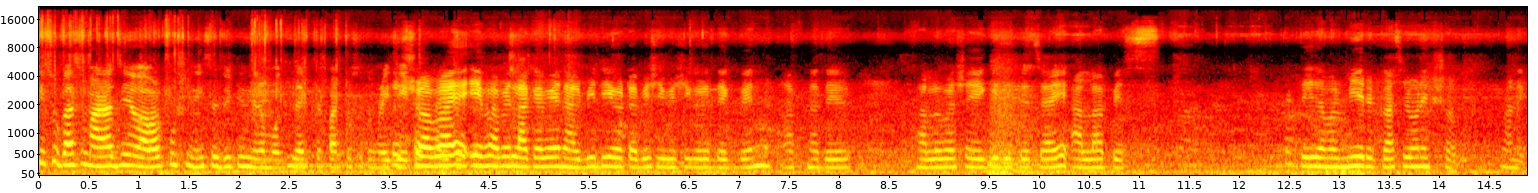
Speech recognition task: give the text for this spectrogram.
কিছু গাছ মারা যেও আবার খুশি নিচ্ছে দুই তিন দিনের মধ্যে দেখতে পারতেছো তোমরা সবাই এভাবে লাগাবেন আর ভিডিওটা বেশি বেশি করে দেখবেন। আপনাদের ভালোবাসা এগিয়ে দিতে চাই। আল্লাহ হাফেজ। আমার মেয়ের গাছের অনেক শখ অনেক।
